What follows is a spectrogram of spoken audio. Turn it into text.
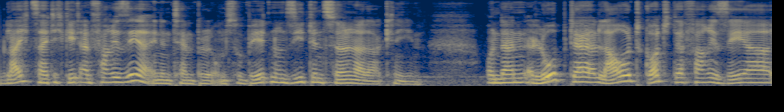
gleichzeitig geht ein Pharisäer in den Tempel, um zu beten und sieht den Zöllner da knien. Und dann lobt er laut Gott, der Pharisäer,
